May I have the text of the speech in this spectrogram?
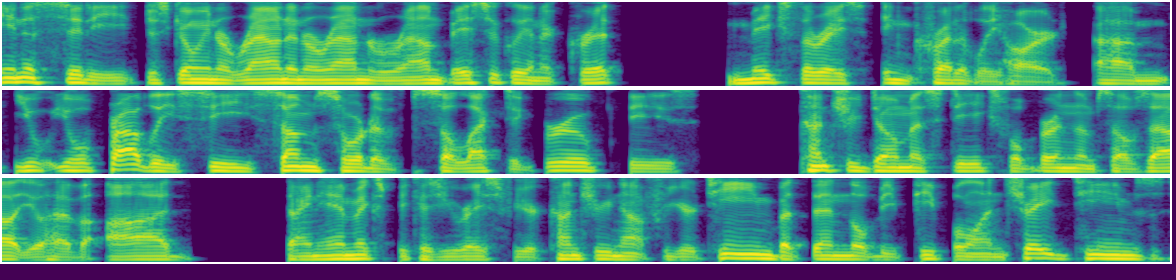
in a city, just going around and around and around, basically in a crit, makes the race incredibly hard. Um, you, you'll probably see some sort of selected group. These country domestiques will burn themselves out. You'll have odd dynamics because you race for your country, not for your team. But then there'll be people on trade teams.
